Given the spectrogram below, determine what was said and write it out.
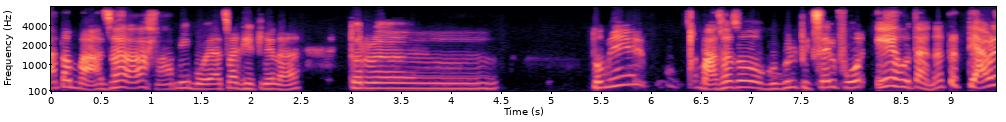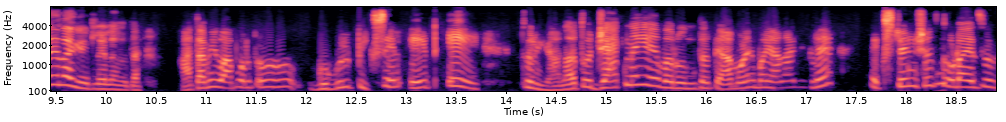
आता माझा हा मी बोयाचा घेतलेला तर तुम्ही माझा जो गुगल पिक्सेल फोर ए होता ना तर त्यावेळेला घेतलेला होता. आता मी वापरतो गुगल पिक्सेल एट ए तर ह्याला तो जॅक नाहीये वरून. तर त्यामुळे मग ह्याला इकडे एक्सटेन्शन जोडायचं.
